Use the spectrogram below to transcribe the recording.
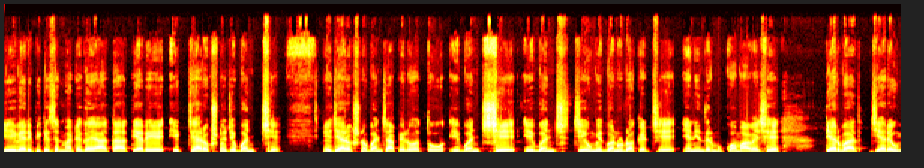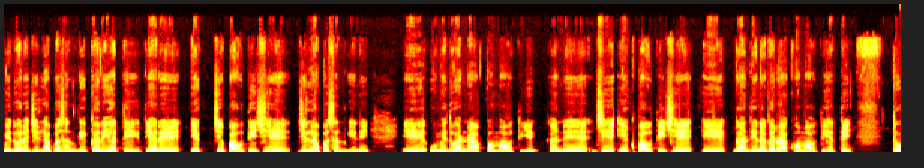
એ વેરિફિકેશન માટે ગયા હતા. ત્યારે એક ઝેરોક્ષનો જે બંચ છે, એ ઝેરોક્ષનો બંચ આપેલો હતો. એ બંચ છે, એ બંચ જે ઉમેદવારનું ડોકેટ છે, એની અંદર મૂકવામાં આવે છે. ત્યારબાદ જ્યારે ઉમેદવારે જિલ્લા પસંદગી કરી હતી, ત્યારે એક જે પાવતી છે જિલ્લા પસંદગીની એ ઉમેદવારને આપવામાં આવતી અને જે એક પાવતી છે એ ગાંધીનગર રાખવામાં આવતી હતી. તો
